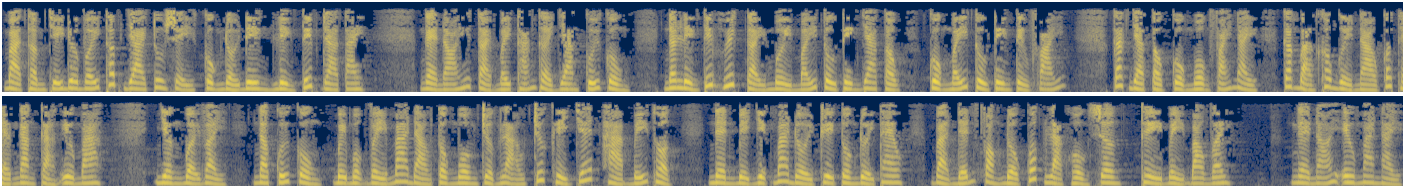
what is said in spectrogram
mà thậm chí đối với thấp dài tu sĩ cùng nổi điên liên tiếp ra tay. Nghe nói tại mấy tháng thời gian cuối cùng, nó liên tiếp huyết tẩy mười mấy tu tiên gia tộc cùng mấy tu tiên tiểu phái. Các gia tộc cùng môn phái này, các bạn không người nào có thể ngăn cản yêu ma. Nhưng bởi vậy, nó cuối cùng bị một vị ma đạo tông môn trưởng lão trước khi chết hạ bí thuật, nên bị diệt ma đội truy tuần đuổi theo, và đến phòng độ quốc lạc hồn sơn thì bị bao vây. Nghe nói yêu ma này,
